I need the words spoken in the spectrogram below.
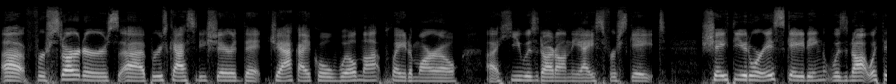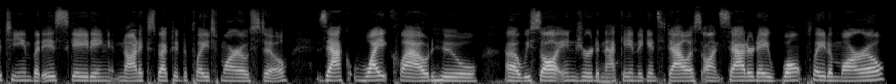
Uh, for starters, uh, Bruce Cassidy shared that Jack Eichel will not play tomorrow. Uh, he was not on the ice for skate. Shea Theodore is skating, was not with the team, but is skating, not expected to play tomorrow still. Zach Whitecloud, who uh, we saw injured in that game against Dallas on Saturday, won't play tomorrow,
